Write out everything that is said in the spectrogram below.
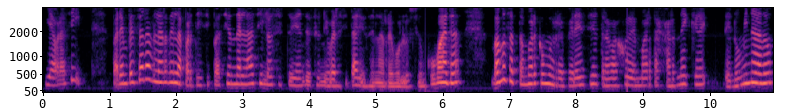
Y ahora sí, para empezar a hablar de la participación de las y los estudiantes universitarios en la Revolución cubana, vamos a tomar como referencia el trabajo de Marta Harnecker denominado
